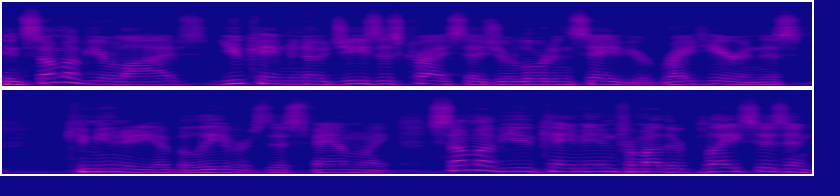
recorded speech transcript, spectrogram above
In some of your lives, you came to know Jesus Christ as your Lord and Savior right here in this community of believers, this family. Some of you came in from other places and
